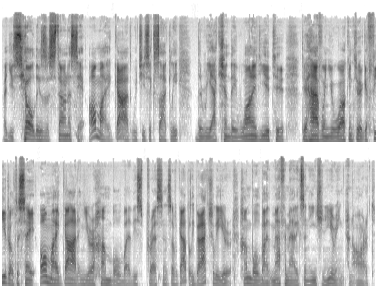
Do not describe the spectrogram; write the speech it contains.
But you see all this stone and say, oh my God, which is exactly the reaction they wanted you to, to have when you walk into a cathedral to say, oh my God, and you're humbled by this presence of godly. But actually, you're humbled by mathematics and engineering and art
